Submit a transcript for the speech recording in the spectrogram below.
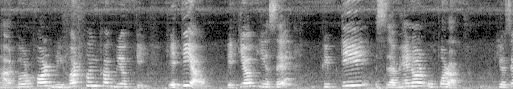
ভাৰতবৰ্ষৰ বৃহৎ সংখ্যক ব্যক্তি এতিয়াও এতিয়াও কি আছে ফিফটি ছেভেনৰ ওপৰত কি হৈছে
